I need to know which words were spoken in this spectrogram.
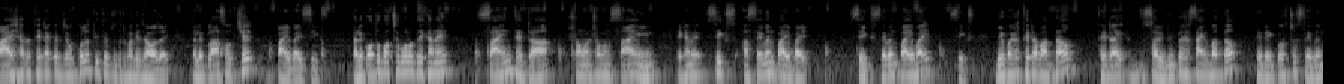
পায়ের সাথে থেটাকে যোগ করলে তৃতীয় চতুর্ভাগে যাওয়া যায়। তাহলে প্লাস হচ্ছে পাই বাই সিক্স তাহলে কত পাচ্ছ বলো তো এখানে? সাইন থেটা সমান সমান সাইন এখানে সিক্স আর seven pi by six seven pi by six দুই পাশে থেটা বাদ দাও থেটা সরি দুই পাশে সাইন বাদ দাও theta equals to seven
